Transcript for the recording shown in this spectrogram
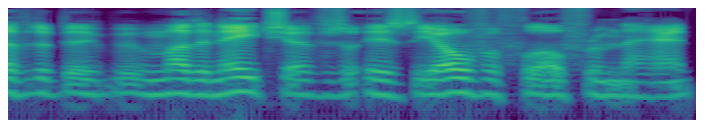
of the Mother Nature is the overflow from that.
